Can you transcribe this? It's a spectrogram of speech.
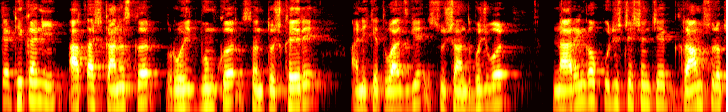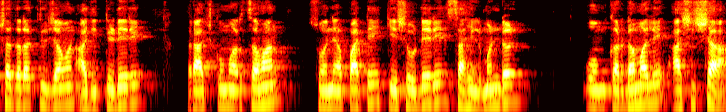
त्या ठिकाणी आकाश कानसकर रोहित भूमकर संतोष खैरे अनिकेत वाजगे सुशांत भुजबळ नारेंगाव पोलीस स्टेशनचे ग्राम सुरक्षा दलातील जवान आदित्य डेरे राजकुमार चव्हाण सोन्या पाटे केशव डेरे साहिल मंडळ ओमकार ढमाले आशिष शाह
